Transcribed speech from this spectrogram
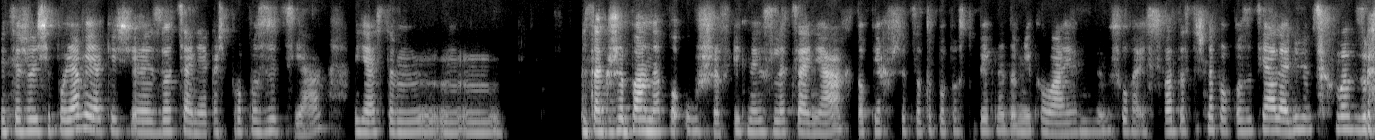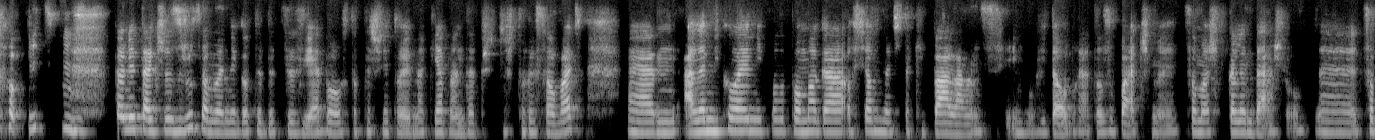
więc jeżeli się pojawia jakieś e, zlecenie, jakaś propozycja, ja jestem mm, zagrzebana po uszy w innych zleceniach, to pierwsze co, to po prostu biegnę do Mikołaja. Mówię, słuchaj, jest fantastyczna propozycja, ale nie wiem, co mam zrobić. Mhm. To nie tak, że zrzucam na niego te decyzje, bo ostatecznie to jednak ja będę przecież to rysować, um, ale Mikołaj mi pomaga osiągnąć taki balans i mówi, dobra, to zobaczmy, co masz w kalendarzu, e, co,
